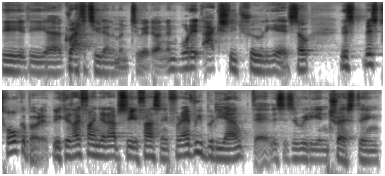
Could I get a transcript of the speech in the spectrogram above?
the, the uh, gratitude element to it and, and what it actually truly is. So let's, let's talk about it because I find it absolutely fascinating. For everybody out there, this is a really interesting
